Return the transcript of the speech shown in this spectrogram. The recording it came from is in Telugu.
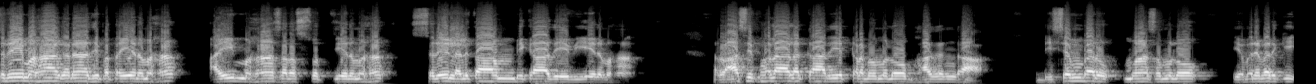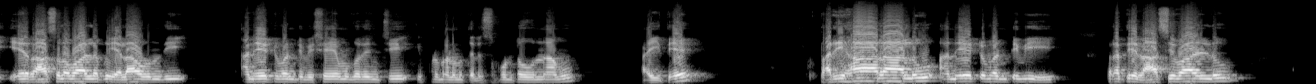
శ్రీ మహాగణాధిపతయ నమ. ఐం మహాసరస్వత్యే నమ. శ్రీ లలితాంబికాదేవియే నమ. రాశి ఫలాల భాగంగా డిసెంబరు మాసములో ఎవరెవరికి ఏ రాసుల వాళ్ళకు ఎలా ఉంది అనేటువంటి విషయం గురించి ఇప్పుడు మనం తెలుసుకుంటూ ఉన్నాము. అయితే పరిహారాలు అనేటువంటివి ప్రతి రాశి వాళ్ళు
